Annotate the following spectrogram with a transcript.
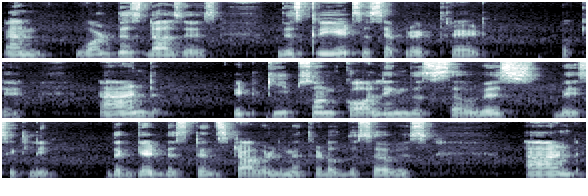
And what this does is this creates a separate thread okay? And it keeps on calling the service basically the get distance traveled method of the service. And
